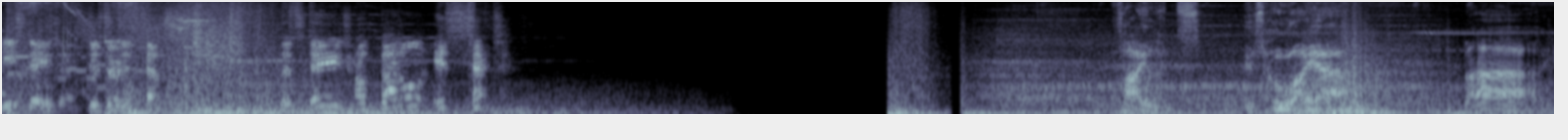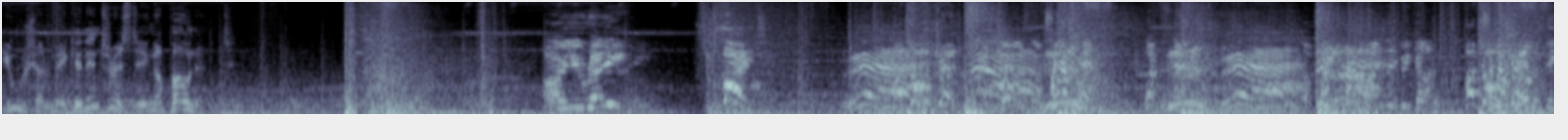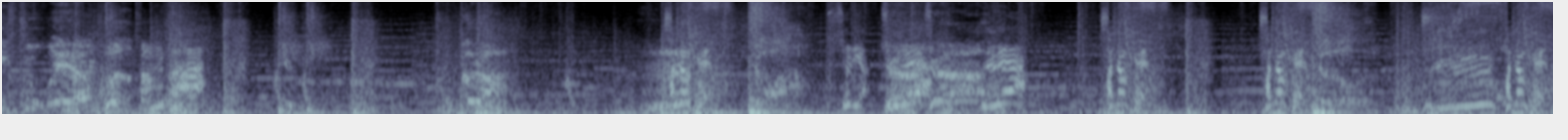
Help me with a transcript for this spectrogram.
East Asia, deserted temple. The stage of battle is set. Violence is who I am. Ah, you shall make an interesting opponent. Are you ready? Fight! Hadouken! Hadouken! What's Hadouken! Hadouken! Hadouken!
